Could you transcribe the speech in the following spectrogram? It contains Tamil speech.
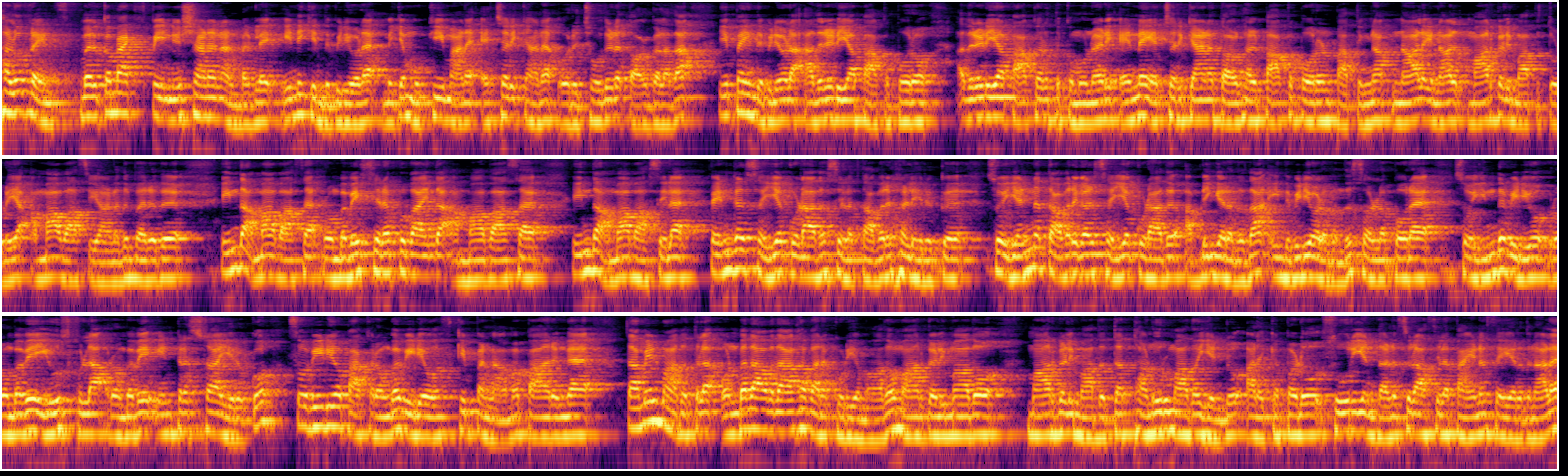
Hello friends welcome back Spain news channel நண்பர்களே. இன்றைக்கி இந்த வீடியோவில் மிக முக்கியமான எச்சரிக்கையான ஒரு ஜோதிட தாள்களை தான் இப்போ இந்த வீடியோவில் அதிரடியாக பார்க்க போகிறோம் அதிரடியாக பார்க்கறதுக்கு முன்னாடி என்ன எச்சரிக்கையான தாள்கள் பார்க்க போகிறோன்னு பார்த்தீங்கன்னா நாளை நாள் மார்கழி மாதத்துடைய அமாவாசையானது வருது. இந்த அமாவாசை ரொம்பவே சிறப்பு வாய்ந்த அமாவாசை. இந்த அமாவாசையில் பெண்கள் செய்யக்கூடாத சில தவறுகள் இருக்குது ஸோ என்ன தவறுகள் செய்யக்கூடாது அப்படிங்கிறது தான் இந்த வீடியோவில் வந்து சொல்ல போகிறேன் ஸோ இந்த வீடியோ ரொம்பவே யூஸ்ஃபுல்லாக ரொம்பவே இன்ட்ரெஸ்டாக இருக்கும். ஸோ வீடியோ பார்க்குறவங்க வீடியோவை ஸ்கிப் பண்ணாமல் பாருங்கள் தமிழ் மாதத்தில் ஒன்பதாவதாக வரக்கூடிய மாதம் மார்கழி மாதம். மார்கழி மாதத்தை தனுர் மாதம் என்றும் அழைக்கப்படும். சூரியன் தனுசு ராசியில் பயணம் செய்கிறதுனால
